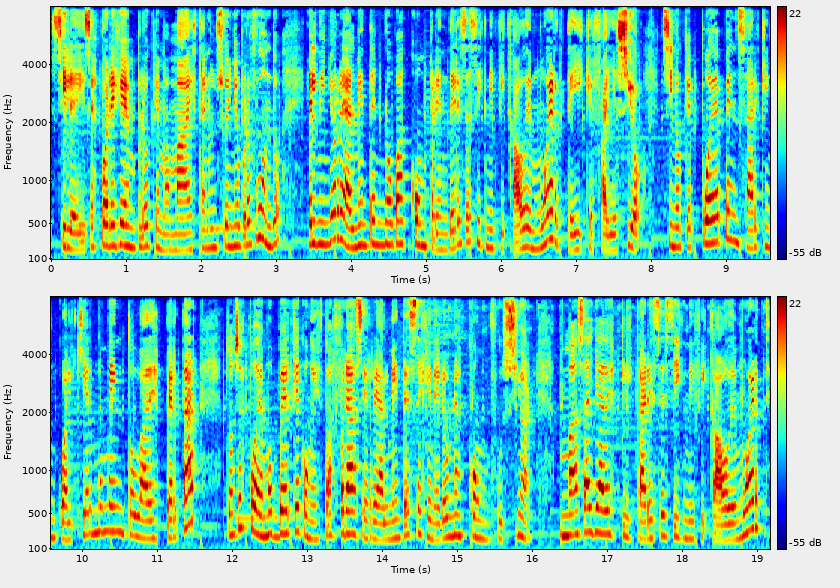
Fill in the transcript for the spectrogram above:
Si le dices, por ejemplo, que mamá está en un sueño profundo, el niño realmente no va a comprender ese significado de muerte y que falleció, sino que puede pensar que en cualquier momento va a despertar. Entonces podemos ver que con esta frase realmente se genera una confusión, más allá de explicar ese significado de muerte.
